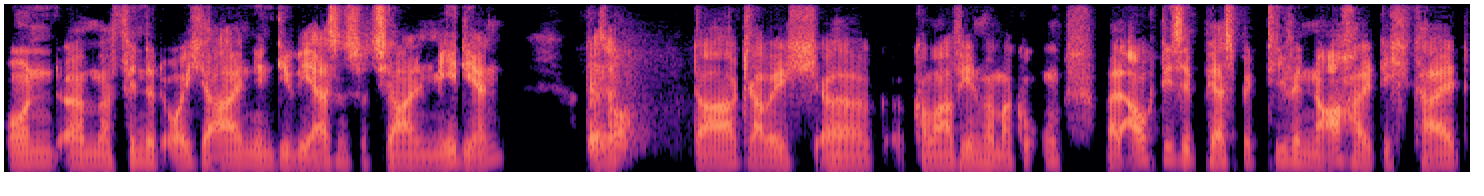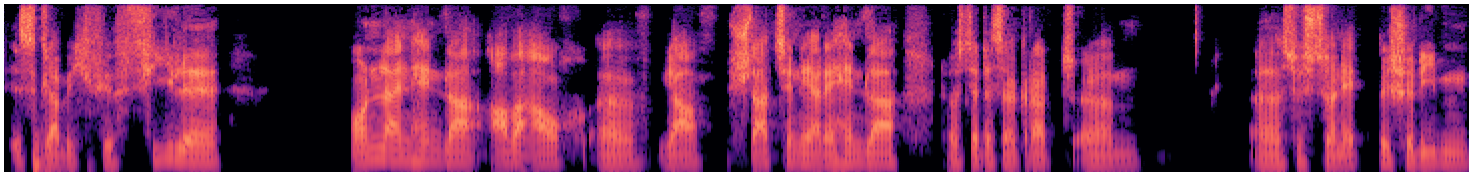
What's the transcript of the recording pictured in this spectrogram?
und äh, man findet euch ja auch in den diversen sozialen Medien. Also genau. Also da, glaube ich, äh, kann man auf jeden Fall mal gucken, weil auch diese Perspektive Nachhaltigkeit ist, glaube ich, für viele Online-Händler, aber auch äh, ja, stationäre Händler, du hast ja das ja gerade ähm, äh, so, so nett beschrieben,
